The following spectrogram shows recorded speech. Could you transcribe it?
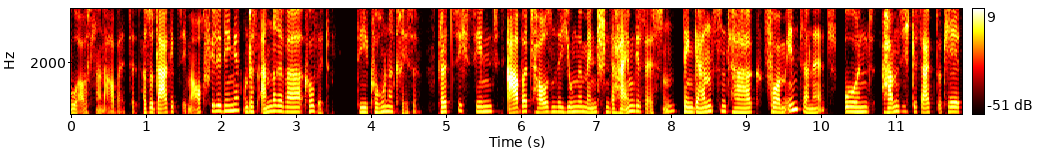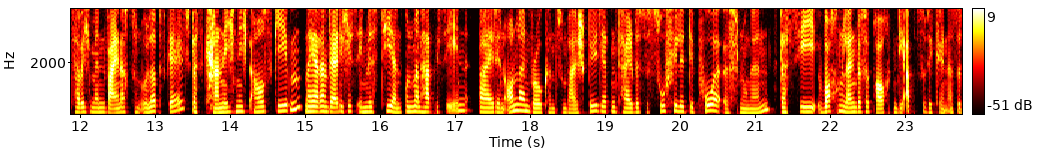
EU-Ausland arbeitet. Also da gibt es eben auch viele Dinge. Und das andere war Covid, die Corona-Krise. Plötzlich sind abertausende junge Menschen daheim gesessen, den ganzen Tag vorm Internet und haben sich gesagt, okay, jetzt habe ich mein Weihnachts- und Urlaubsgeld, das kann ich nicht ausgeben, naja, dann werde ich es investieren. Und man hat gesehen, bei den Online-Brokern zum Beispiel, die hatten teilweise so viele Depoteröffnungen, dass sie wochenlang dafür brauchten, die abzuwickeln. Also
